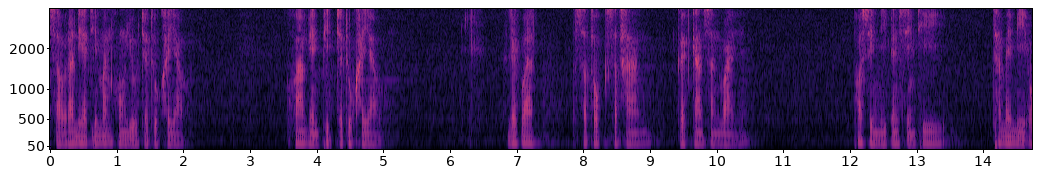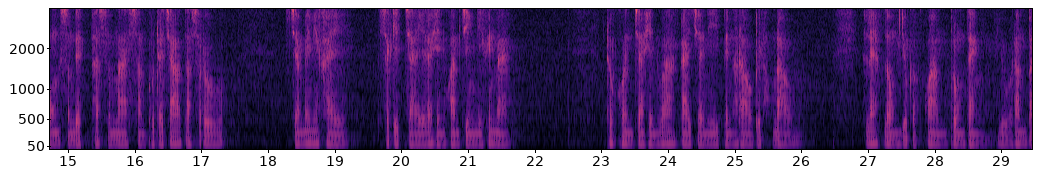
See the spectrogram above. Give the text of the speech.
เสาระเนียดที่มั่นคงอยู่จะถูกเขยา่า ความเห็นผิดจะถูกเขยา่า เรียกว่าสะทกสะทานเกิดการสั่นไหว เพราะสิ่งนี้เป็นสิ่งที่ถ้าไม่มีองค์สมเด็จพระสัมมาสัมพุทธเจ้าตรัสรู้ จะไม่มีใครสะกิดใจและเห็นความจริงนี้ขึ้นมา ทุกคนจะเห็นว่ากายใจนี้เป็นเราเป็นของเรา และลงอยู่กับความปรุงแต่งอยู่ร่ำไป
